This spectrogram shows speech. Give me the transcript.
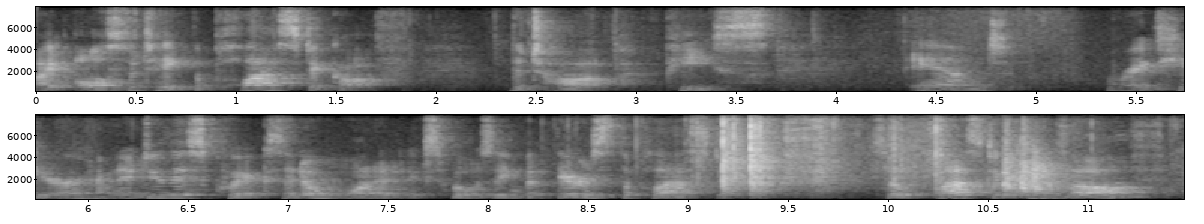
I also take the plastic off the top piece. And right here, I'm going to do this quick because I don't want it exposing, but there's the plastic. So plastic comes off.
